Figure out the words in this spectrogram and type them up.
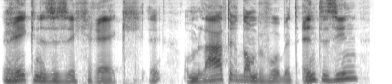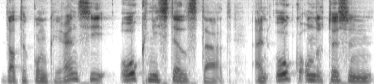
rekenen ze zich rijk. Hè, om later dan bijvoorbeeld in te zien dat de concurrentie ook niet stilstaat en ook ondertussen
